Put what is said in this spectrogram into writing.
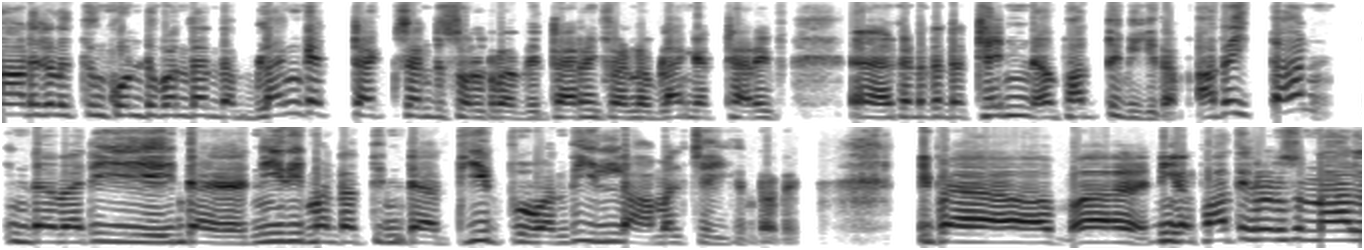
நாடுகளுக்கும் கொண்டு வந்த அந்த பிளாங்கெட் டாக்ஸ் என்று சொல்றது டேரிஃப் பிளாங்கெட் டேரிஃப் கிட்டத்தட்ட டென் பத்து விகிதம் அதைத்தான் இந்த வரி இந்த நீதிமன்றத்தின் தீர்ப்பு வந்து இல்லாமல் செய்கின்றது. இப்ப நீங்கள் பார்த்தீங்கன்னு சொன்னால்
